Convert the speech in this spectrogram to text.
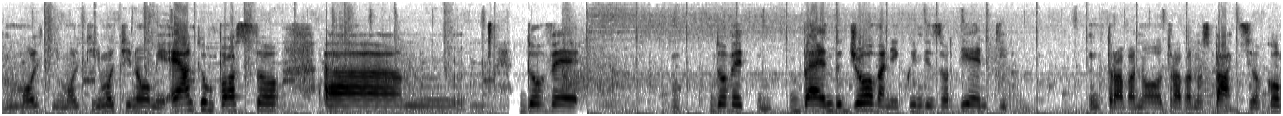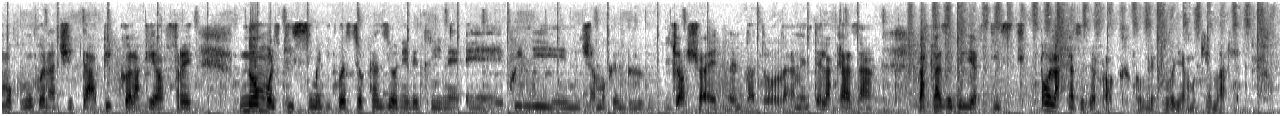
molti, molti, molti nomi. È anche un posto um, dove dove band giovani, quindi esordienti, trovano, trovano spazio, come comunque una città piccola che offre non moltissime di queste occasioni e vetrine e quindi diciamo che il Joshua è diventato veramente la casa, la casa degli artisti o la casa del rock come vogliamo chiamarla.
